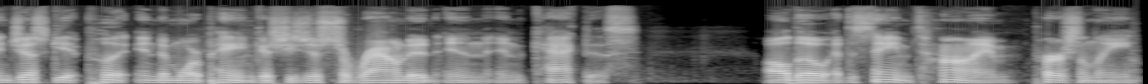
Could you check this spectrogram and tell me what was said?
and just get put into more pain because she's just surrounded in, in cactus. Although at the same time, personally,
